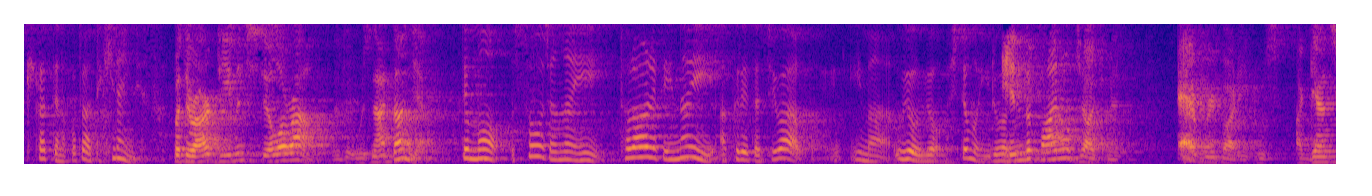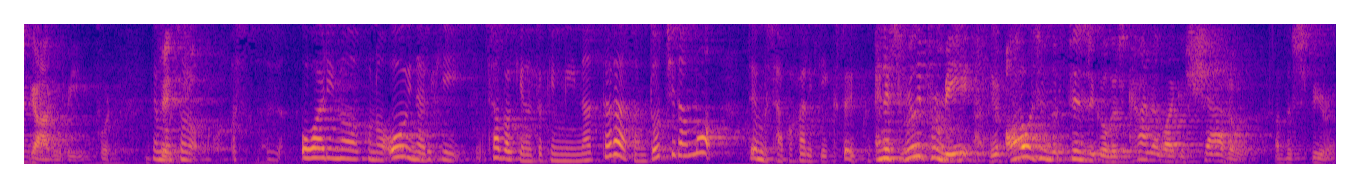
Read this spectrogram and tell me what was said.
き勝手なことはできないんです But there are demons still around. It was not done yet. でもそうじゃない囚われていない悪霊たちは今うようよしてもいるわけ In the final judgment, everybody who's against God will be put でも.そのす終わりのこの大いなる日裁きの時になったらそのどちらも全部裁かれていくということ And it's really for me, always in the physical, there's kind of like a shadow of the spirit.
